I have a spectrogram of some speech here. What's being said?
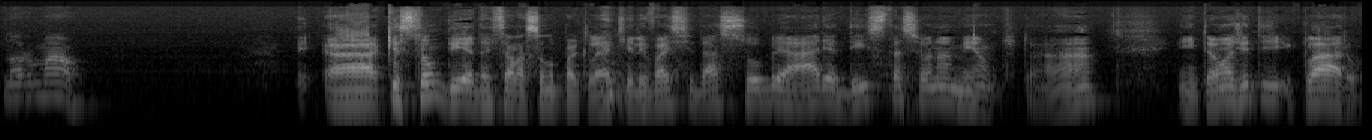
normal. A questão de, da instalação do parklet, ele vai se dar sobre a área de estacionamento, tá? Então a gente, claro,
